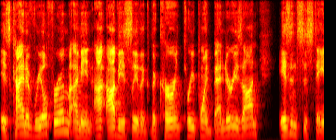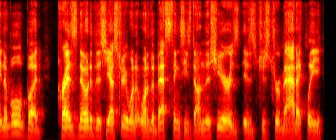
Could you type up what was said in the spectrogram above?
is kind of real for him. I mean, obviously the, the current three point bender he's on isn't sustainable, but Prez noted this yesterday. One, one of the best things he's done this year is, is just dramatically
